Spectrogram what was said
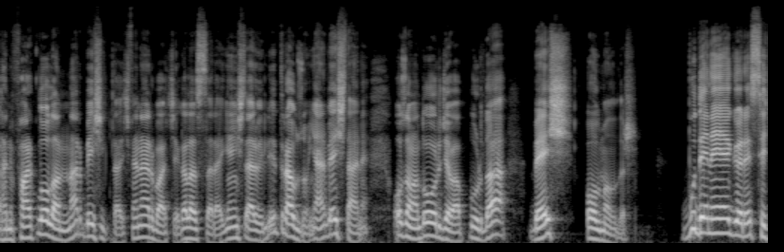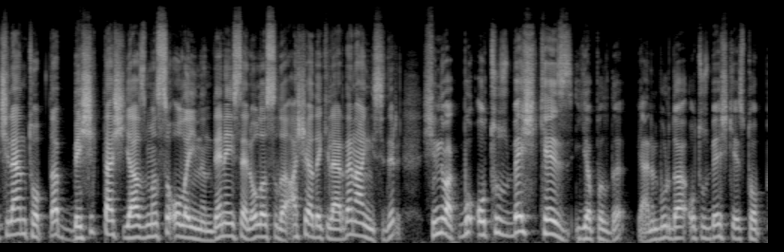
hani farklı olanlar Beşiktaş, Fenerbahçe, Galatasaray, Gençlerbirliği, Trabzon. Yani 5 tane. O zaman doğru cevap burada 5 olmalıdır. Bu deneye göre seçilen topta Beşiktaş yazması olayının deneysel olasılığı aşağıdakilerden hangisidir? Şimdi bak bu 35 kez yapıldı. Yani burada 35 kez top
